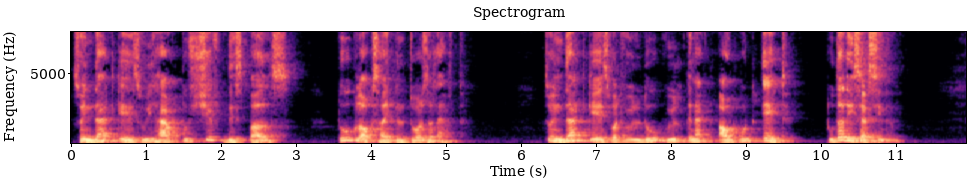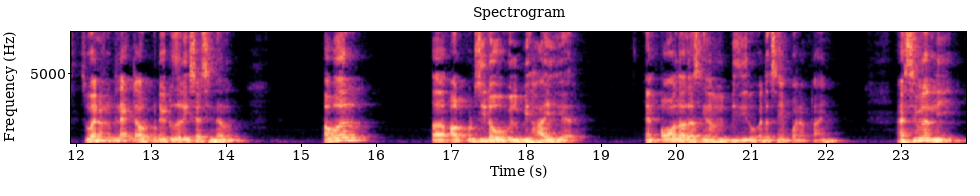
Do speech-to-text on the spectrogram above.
So in that case we have to shift this pulse 2 clock cycle towards the left. So in that case what we will do we will connect output 8 to the reset signal. So when we connect output 8 to the reset signal, our uh, output 0 will be high here and all the other signal will be 0 at the same point of time. And similarly,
